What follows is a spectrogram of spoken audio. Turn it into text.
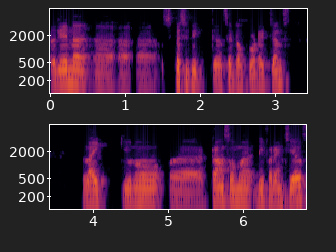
again a, specific set of protections like you know uh, transformer differentials.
